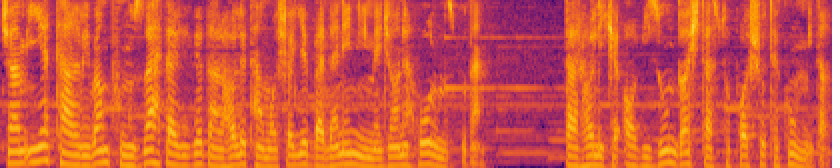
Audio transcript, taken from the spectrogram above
جمعیت تقریبا 15 دقیقه در حال تماشای بدن نیمه جان هولمز بودن در حالی که آویزون داشت دست و پاش رو تکون می‌داد.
